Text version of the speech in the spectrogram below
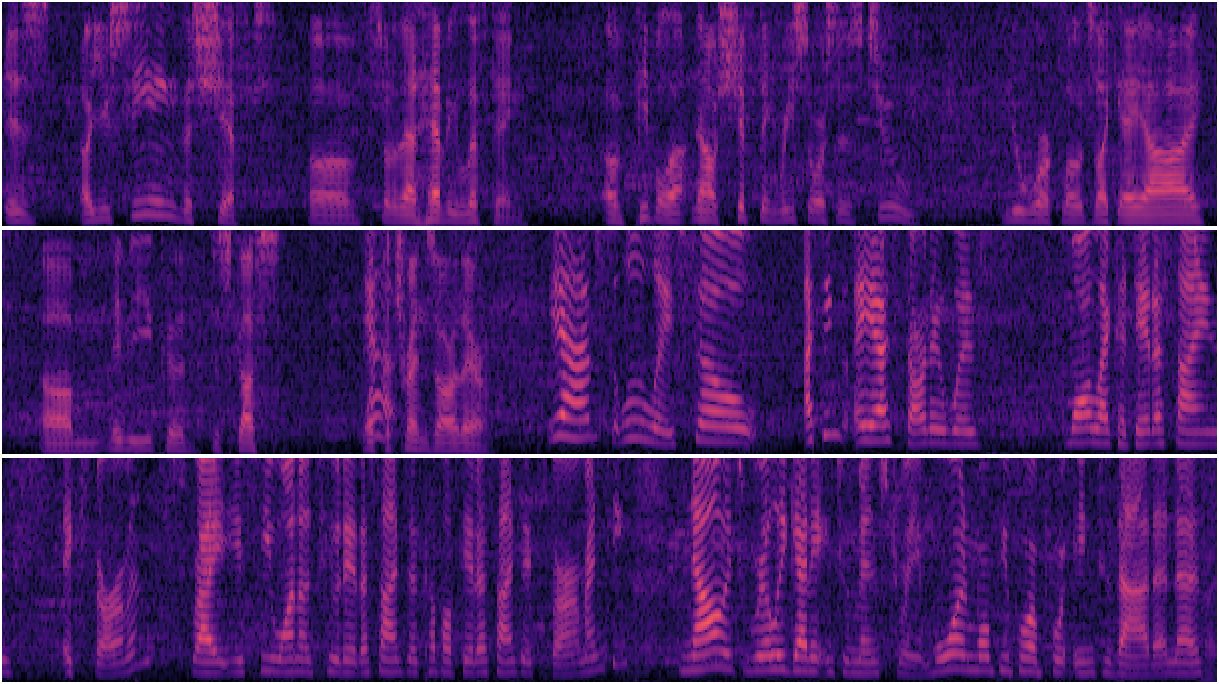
Is, are you seeing the shift of sort of that heavy lifting of people now shifting resources to new workloads like AI? Um, maybe you could discuss what yeah. the trends are there. Yeah, absolutely. So I think AI started with more like a data science experiment, right? You see one or two data science, a couple of data science experimenting. Now it's really getting into mainstream. More and more people are put into that, and as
